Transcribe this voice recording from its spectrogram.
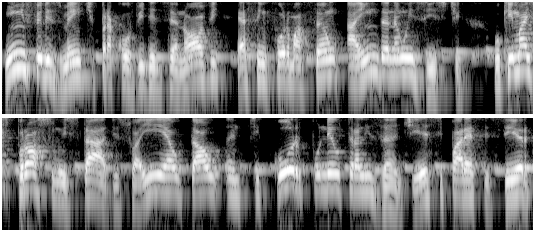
Infelizmente, para a Covid-19, essa informação ainda não existe. O que mais próximo está disso aí é o tal anticorpo neutralizante. Esse parece ser,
